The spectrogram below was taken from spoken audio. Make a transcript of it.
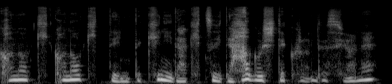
この木この木って言って木に抱きついてハグしてくるんですよね。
